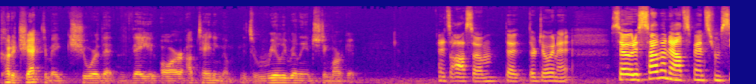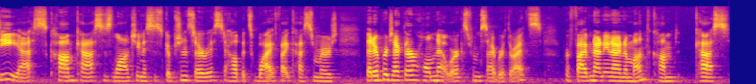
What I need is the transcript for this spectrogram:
cut a check to make sure that they are obtaining them. It's a really, really interesting market. And it's awesome that they're doing it. So, to some announcements from CES, Comcast is launching a subscription service to help its Wi Fi customers better protect their home networks from cyber threats. For $5.99 a month, Comcast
